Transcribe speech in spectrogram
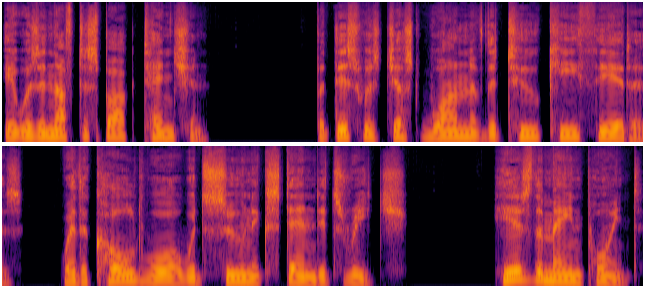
It was enough to spark tension. But this was just one of the two key theaters where the Cold War would soon extend its reach. Here's the main point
